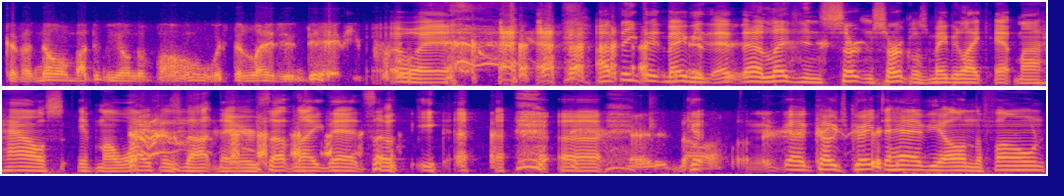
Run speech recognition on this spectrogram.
because I know I'm about to be on the phone with the legend Danny. Oh, yeah. I think that maybe that, that legend in certain circles, maybe like at my house if my wife is not there, or something like that. So, yeah. Uh, awesome. Coach, great to have you on the phone.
